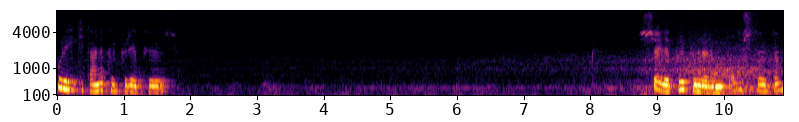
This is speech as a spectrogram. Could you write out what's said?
Buraya iki tane pırpır yapıyoruz. Şöyle pırpırlarımı oluşturdum.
